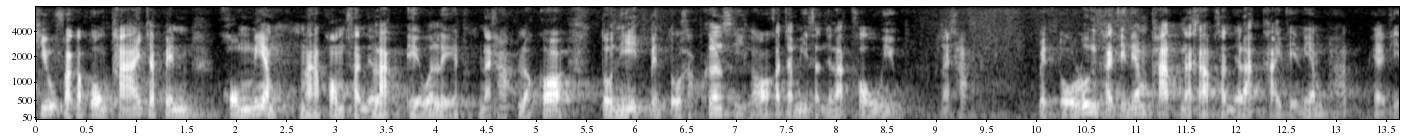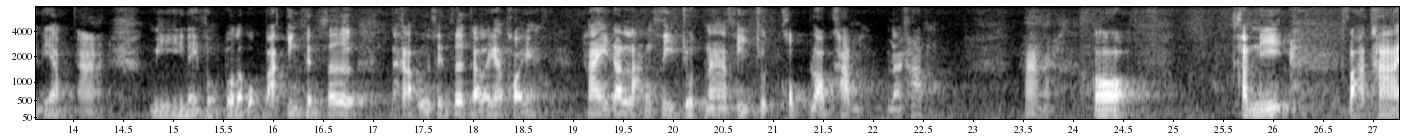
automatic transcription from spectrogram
คิ้วฝากระโปรงท้ายจะเป็นโครเมียมมาพร้อมสัญลักษณ์เอเวอเรสต์นะครับ แล้วก็ตัวนี้เป็นตัวขับเคลื่อน4ล้อก็จะมีสัญลักษณ์ 4 wheel นะครับ เป็นตัวรุ่นไทเทเนียมพัดนะครับ สัญลักษณ์ไทเทเนียมพัดไทเทเนียมอ่ามีในส่วนตัวระบบ parking sensor นะครับ หรือเซ็นเซอร์การระยะถอยให้ด้านหลัง 4 จุดหน้า 4 จุดครบรอบคันนะครับอ่าก็คันนี้ฝาท้าย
